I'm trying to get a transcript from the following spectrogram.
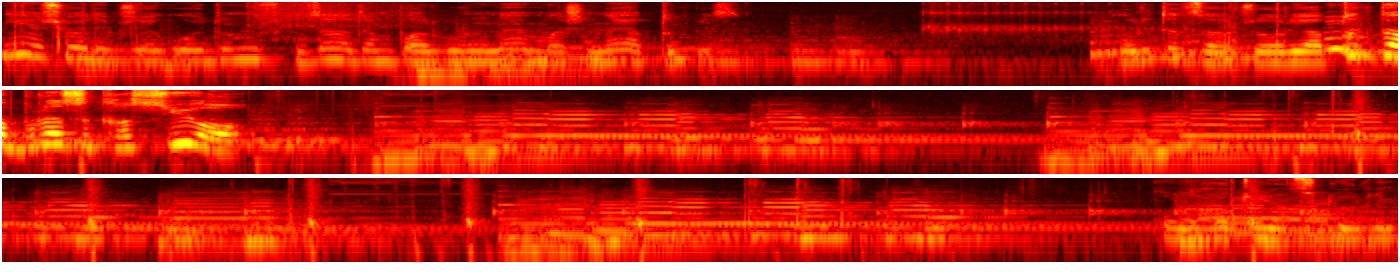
Niye şöyle bir şey koydunuz ki? Zaten parkurun en başında yaptık biz. Orada zor zor yaptık da burası kasıyor. Wheels gördüm.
